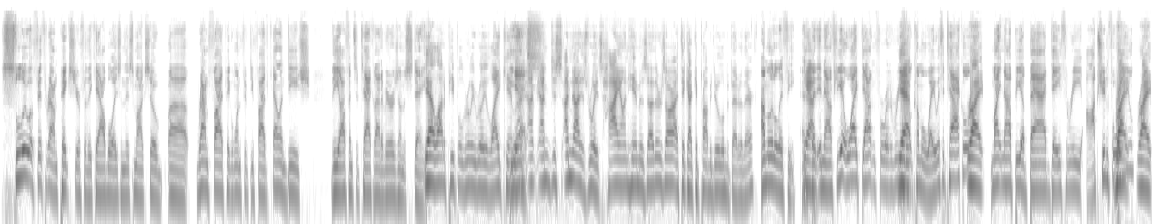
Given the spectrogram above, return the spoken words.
Slew of fifth round picks here for the Cowboys in this mock. So uh, round five, pick 155, Kellen Diesch, the offensive tackle out of Arizona State. Yeah, a lot of people really, really like him. Yes. I'm, I'm, I'm just, I'm not as really as high on him as others are. I think I could probably do a little bit better there. I'm a little iffy. Yeah. But now, if you get wiped out and for whatever reason Yeah. you don't come away with a tackle, Right. might not be a bad day three option for right, you. right.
